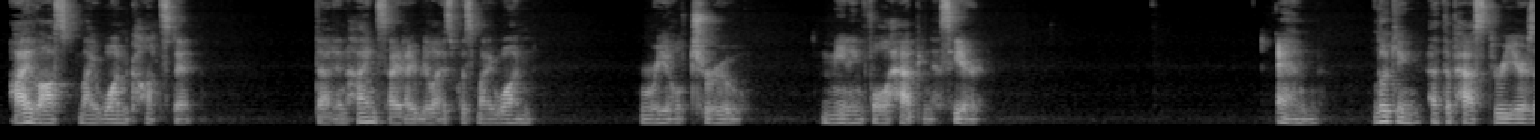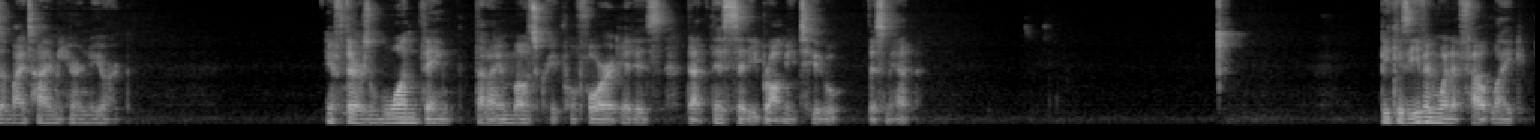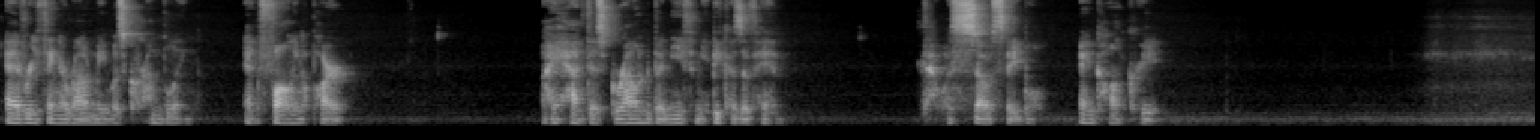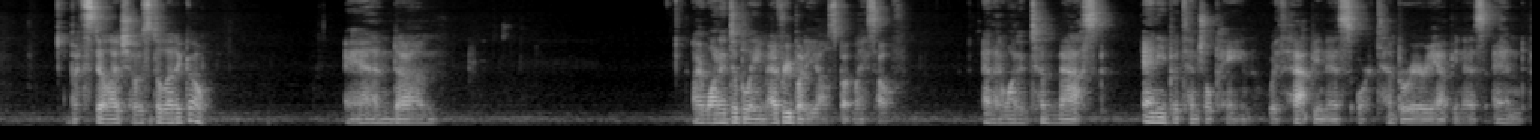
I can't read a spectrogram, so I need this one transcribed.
I lost my one constant that in hindsight I realized was my one real, true, meaningful happiness here. And looking at the past three years of my time here in New York, if there's one thing that I am most grateful for, it is that this city brought me to this man. Because even when it felt like everything around me was crumbling and falling apart, I had this ground beneath me because of him that was so stable and concrete. But still, I chose to let it go and um, I wanted to blame everybody else but myself. And I wanted to mask any potential pain with happiness or temporary happiness. And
